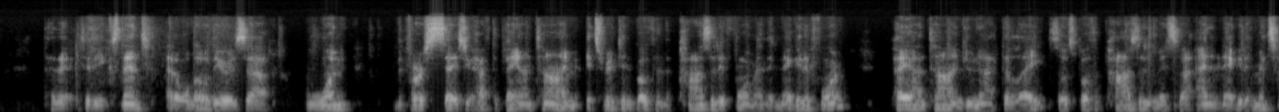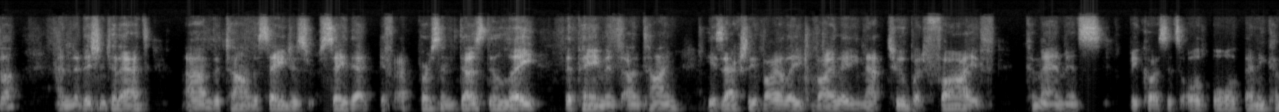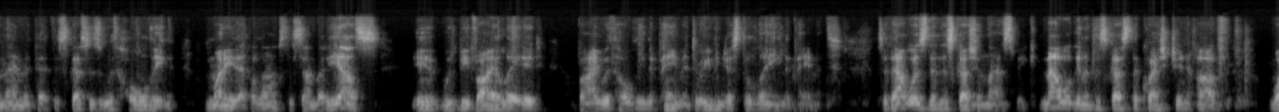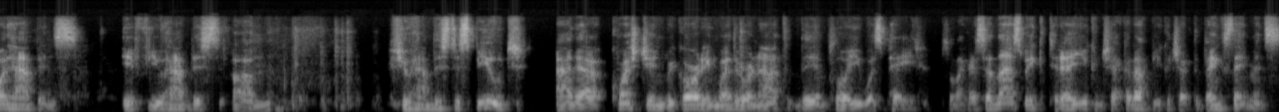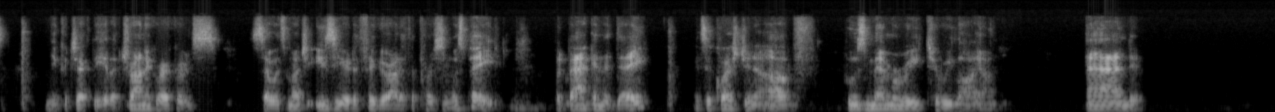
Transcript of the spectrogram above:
to the to the extent that although there is uh, one the verse says you have to pay on time, it's written both in the positive form and the negative form. Pay on time, do not delay. So it's both a positive mitzvah and a negative mitzvah. And in addition to that, um, the Talmud, the sages say that if a person does delay the payment on time, he's actually violate, violating not two but five commandments because it's all, all any commandment that discusses withholding money that belongs to somebody else, it would be violated by withholding the payment or even just delaying the payment. So that was the discussion last week. Now we're going to discuss the question of what happens if you have this um, if you have this dispute and a question regarding whether or not the employee was paid. So like I said last week, today you can check it up. You could check the bank statements, you could check the electronic records. So it's much easier to figure out if the person was paid. But back in the day, it's a question of whose memory to rely on and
